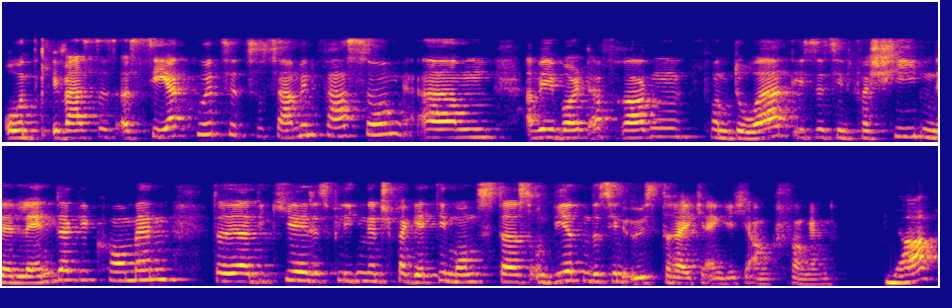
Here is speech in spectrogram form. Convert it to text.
Und ich weiß, das ist eine sehr kurze Zusammenfassung, ähm, aber ich wollte auch fragen, von dort ist es in verschiedene Länder gekommen, der, die Kirche des fliegenden Spaghetti-Monsters und wie hat denn das in Österreich eigentlich angefangen? Ja,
